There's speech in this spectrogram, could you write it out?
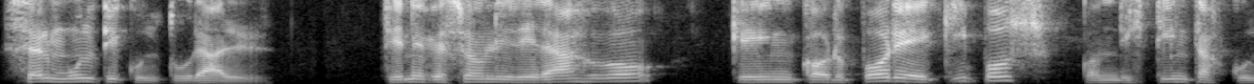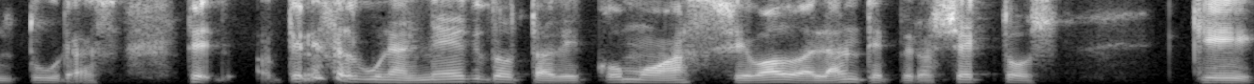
ser multicultural. Tiene que ser un liderazgo que incorpore equipos con distintas culturas. ¿Tenés alguna anécdota de cómo has llevado adelante proyectos que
